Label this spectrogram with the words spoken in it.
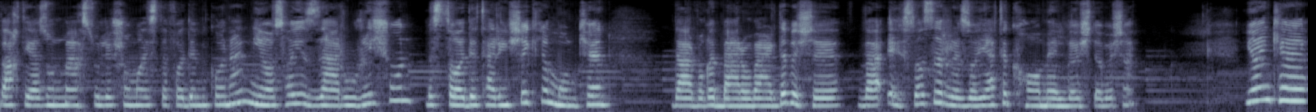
وقتی از اون محصول شما استفاده می‌کنن نیازهای ضروریشون به ساده ترین شکل ممکن در واقع برآورده بشه و احساس رضایت کامل داشته باشن. یا اینکه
